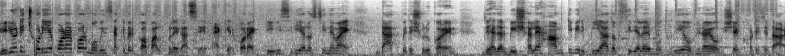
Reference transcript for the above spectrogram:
ভিডিওটি ছড়িয়ে পড়ার পর মোবিন সাকিবের কপাল খুলে গেছে। একের পর এক টিভি সিরিয়াল ও সিনেমায় ডাক পেতে শুরু করেন। দুই হাজার বিশ সালে হাম টিভির বি আদব সিরিয়ালের মধ্য দিয়ে অভিনয়ে অভিষেক ঘটেছে তার।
